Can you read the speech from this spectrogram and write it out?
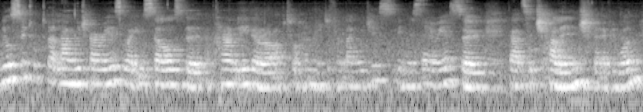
we also talked about language barriers, like yourselves, that apparently there are up to 100 different languages in this area, so that's a challenge for everyone.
